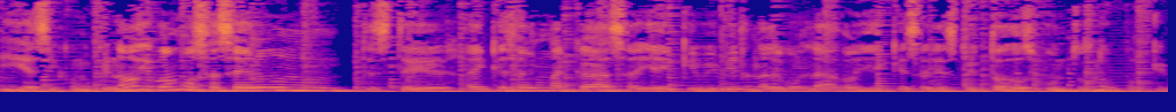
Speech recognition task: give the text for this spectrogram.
Y así como que, no, y vamos a hacer un, este, hay que hacer una casa y hay que vivir en algún lado y hay que hacer esto y todos juntos, ¿no? Porque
